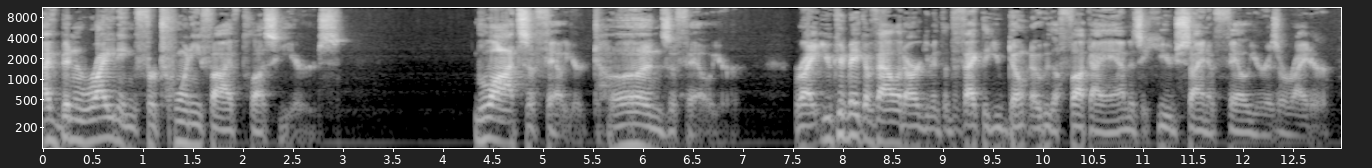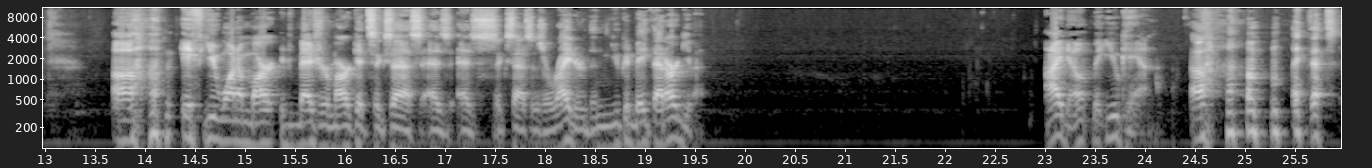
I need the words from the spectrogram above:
I've been writing for 25 plus years. Lots of failure, tons of failure, right? You could make a valid argument that the fact that you don't know who the fuck I am is a huge sign of failure as a writer. Um, if you want to mar- measure market success as as success as a writer, then you could make that argument. I don't, but you can. Um, like that's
